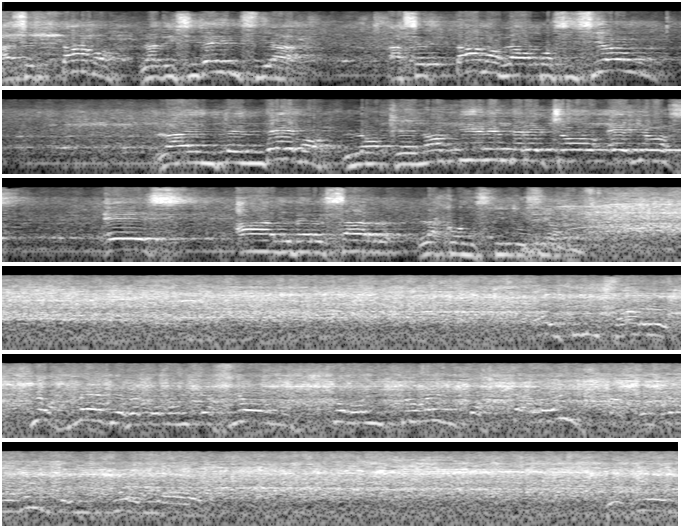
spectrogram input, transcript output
aceptamos la disidencia, aceptamos la oposición, la entendemos, lo que no tienen derecho ellos es a adversar la constitución. A utilizar los medios de comunicación como instrumentos terroristas contra la mente del pueblo. Pues bien,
